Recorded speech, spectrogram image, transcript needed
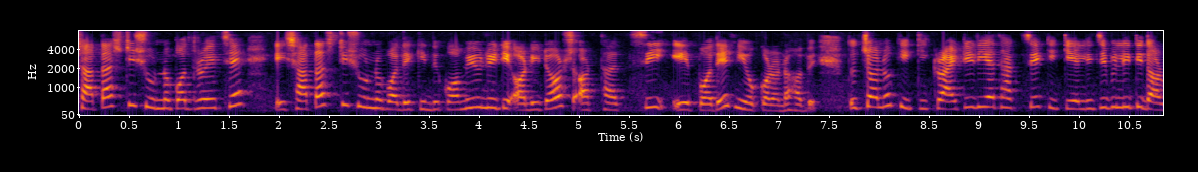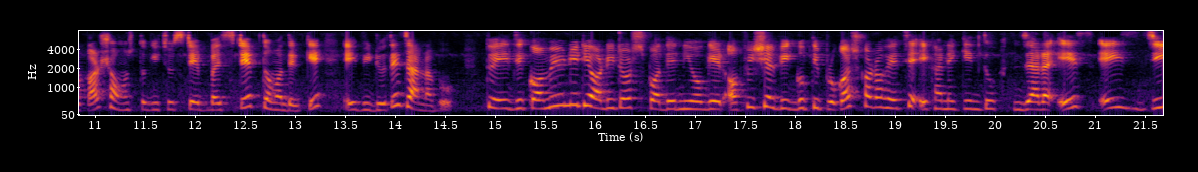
সাতাশটি শূন্যপদ রয়েছে। এই সাতাশটি শূন্য পদে কিন্তু কমিউনিটি অডিটর্স অর্থাৎ সি এ পদে নিয়োগ করানো হবে। তো চলো কি কি ক্রাইটেরিয়া থাকছে, কি কি এলিজিবিলিটি দরকার, সমস্ত কিছু স্টেপ বাই স্টেপ তোমাদেরকে এই ভিডিওতে জানাব। তো এই যে কমিউনিটি অডিটর্স পদে নিয়োগের অফিসিয়াল বিজ্ঞপ্তি প্রকাশ করা হয়েছে, এখানে কিন্তু যারা এস এইচ জি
